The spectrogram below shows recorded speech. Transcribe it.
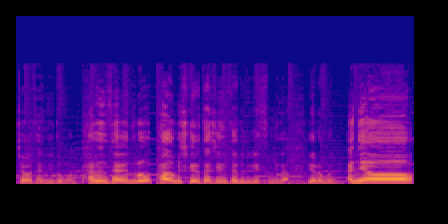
저 샌디독은 다른 사연으로 다음 시간에 다시 인사드리겠습니다 여러분 안녕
